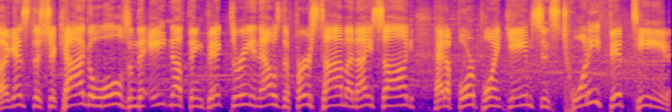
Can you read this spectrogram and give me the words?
against the Chicago Wolves in the 8 0 victory, and that was the first time an Nice Hog had a four point game since 2015.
